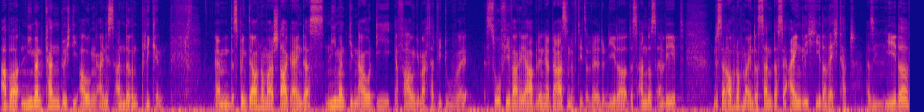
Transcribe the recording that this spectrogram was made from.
Aber niemand kann durch die Augen eines anderen blicken. Ähm, das bringt ja auch nochmal stark ein, dass niemand genau die Erfahrung gemacht hat wie du, weil so viele Variablen ja da sind auf dieser Welt und jeder das anders erlebt. Und es ist dann auch nochmal interessant, dass ja eigentlich jeder Recht hat. Also mhm. jeder,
